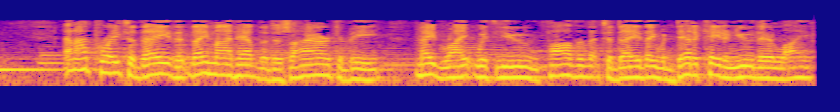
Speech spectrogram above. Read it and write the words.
And I pray today that they might have the desire to be made right with you. And Father, that today they would dedicate anew their life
